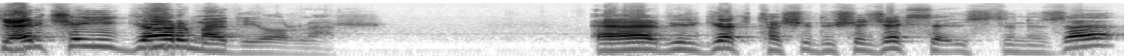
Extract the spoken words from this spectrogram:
gerçeği görme diyorlar. Eğer bir gök taşı düşecekse üstünüze,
